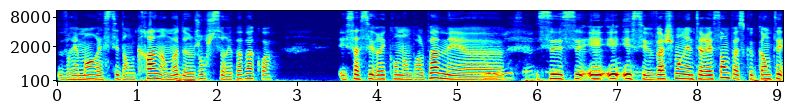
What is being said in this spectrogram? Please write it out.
vraiment restée dans le crâne en mode un jour je serai papa, quoi. Et ça, c'est vrai qu'on n'en parle pas, mais euh, c'est, et, et, c'est vachement intéressant parce que quand t'es,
